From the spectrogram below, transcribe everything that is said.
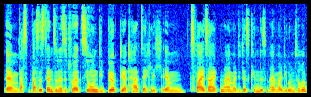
Ähm, was, was ist denn so eine Situation, die birgt ja tatsächlich ähm, zwei Seiten, einmal die des Kindes und einmal die unsere.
